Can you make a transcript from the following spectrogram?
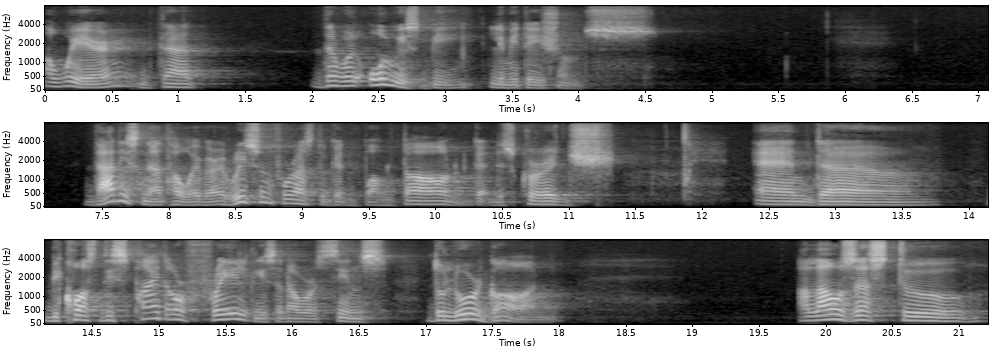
aware that there will always be limitations. That is not, however, a reason for us to get bogged down get discouraged. And uh, because despite our frailties and our sins, the Lord God allows us to,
